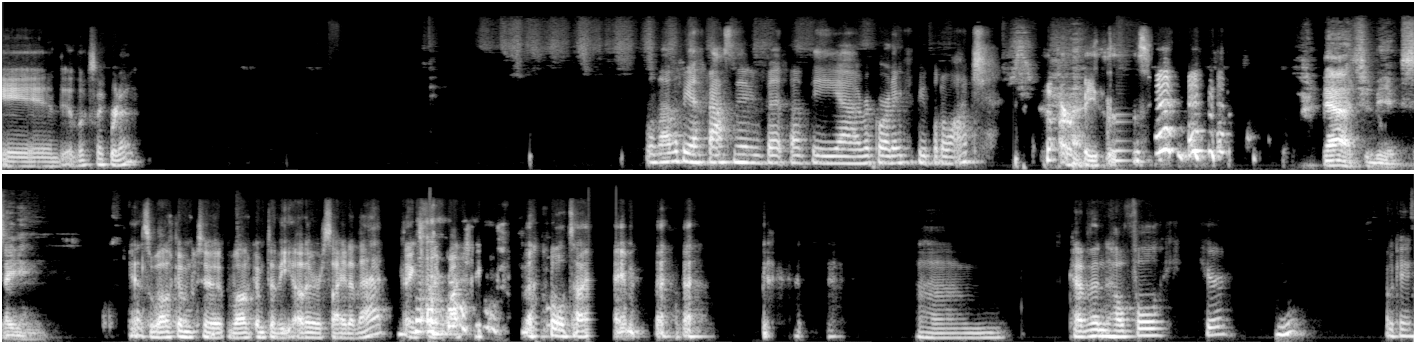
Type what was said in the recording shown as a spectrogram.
And it looks like we're done. Well, that'll be a fascinating bit of the uh, recording for people to watch. Our faces. Yeah, it should be exciting. Yes, welcome to welcome to the other side of that. Thanks for watching the whole time. um, Kevin, helpful here? Mhm. Okay,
